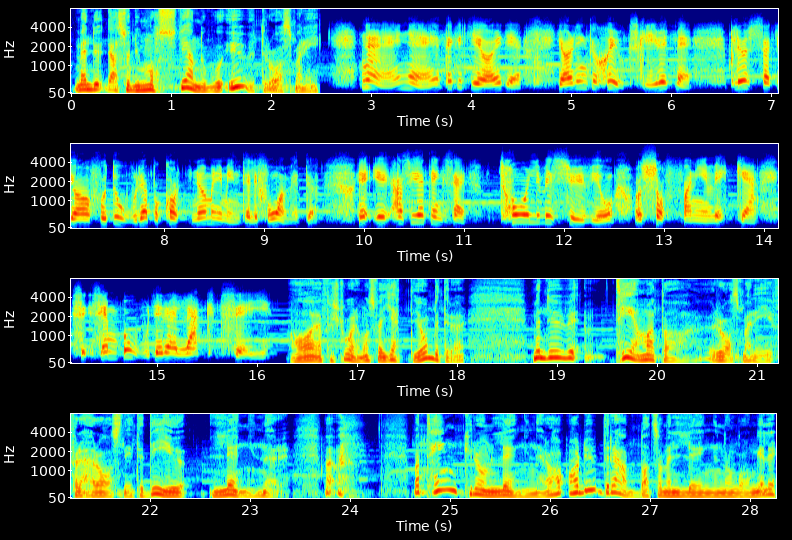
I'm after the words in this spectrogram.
Men du, alltså, du måste ju ändå gå ut, Rosmarie. Nej, nej, jag tänker inte göra det. Jag har ringt och sjukskrivit mig. Plus att jag har Foodora på kortnummer i min telefon, vet du. Jag, jag, alltså jag tänker så här, 12 Vesuvio och soffan i en vecka. S sen borde det ha lagt sig. Ja, jag förstår. Det måste vara jättejobbigt det där. Men du, temat då, Rosmarie, för det här avsnittet, det är ju lögner. Va, vad tänker du om lögner? Har, har, du drabbats av en lögn någon gång? Eller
